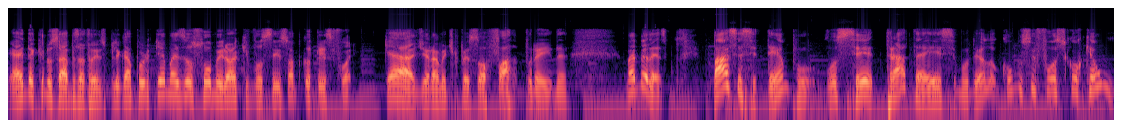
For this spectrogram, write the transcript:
Ainda que não sabe exatamente explicar porquê, mas eu sou melhor que vocês só porque eu tenho esse fone. Que é geralmente o que o pessoal fala por aí, né? Mas beleza. Passa esse tempo, você trata esse modelo como se fosse qualquer um.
